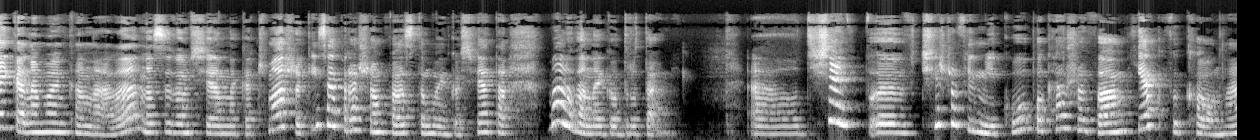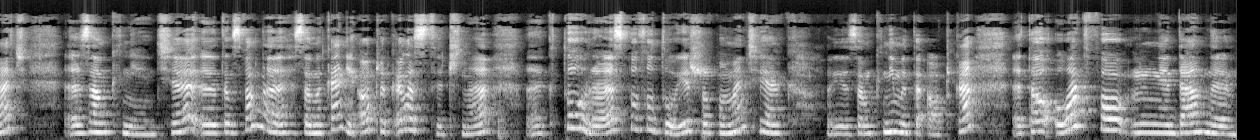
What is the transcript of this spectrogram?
Hejka na moim kanale, nazywam się Anna Kaczmarzyk i zapraszam Was do mojego świata malowanego drutami. E, dzisiaj w dzisiejszym filmiku pokażę Wam, jak wykonać e, zamknięcie, e, tak zwane zamykanie oczek elastyczne, które spowoduje, że w momencie jak zamkniemy te oczka, to łatwo mm, dany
